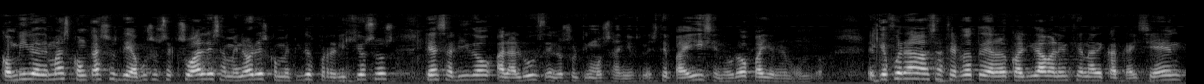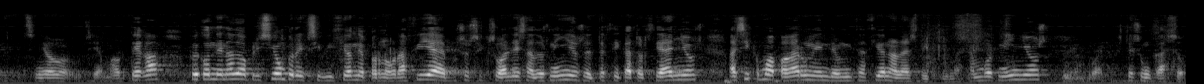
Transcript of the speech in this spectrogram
convive además con casos de abusos sexuales a menores cometidos por religiosos que han salido a la luz en los últimos años, en este país, en Europa y en el mundo. El que fuera sacerdote de la localidad valenciana de Carcaixent, el señor se llama Ortega, fue condenado a prisión por exhibición de pornografía y abusos sexuales a dos niños de 13 y 14 años, así como a pagar una indemnización a las víctimas. Ambos niños, bueno, este es un caso.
